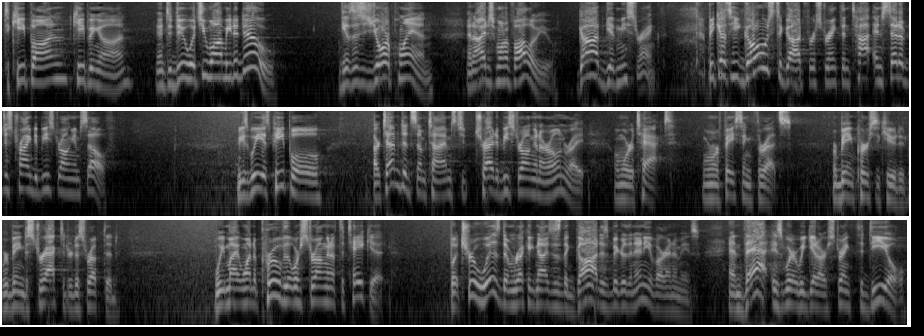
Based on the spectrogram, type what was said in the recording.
to keep on keeping on, and to do what you want me to do. Because this is your plan, and I just want to follow you. God, give me strength. Because he goes to God for strength instead of just trying to be strong himself. Because we as people are tempted sometimes to try to be strong in our own right when we're attacked, when we're facing threats, we're being persecuted, we're being distracted or disrupted. We might want to prove that we're strong enough to take it. But true wisdom recognizes that God is bigger than any of our enemies. And that is where we get our strength to deal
